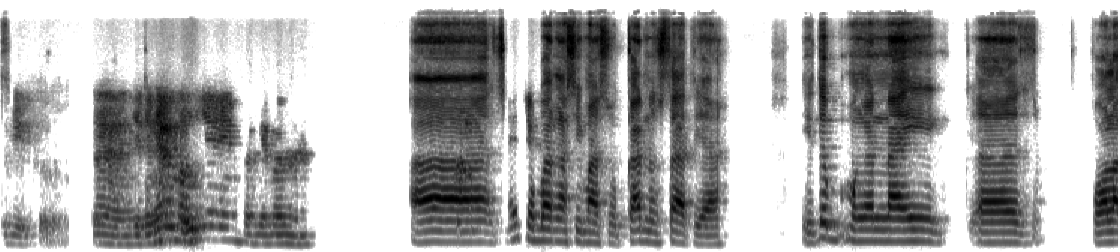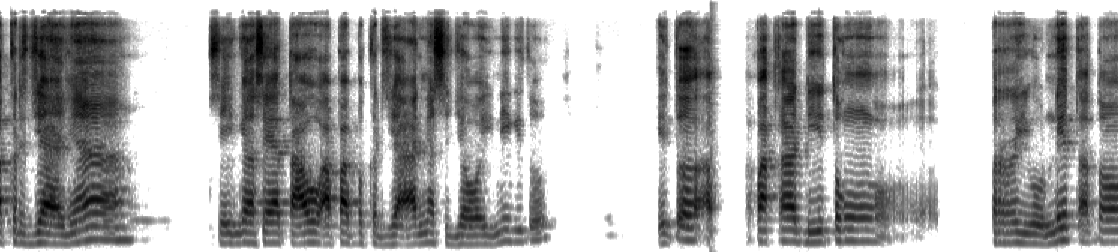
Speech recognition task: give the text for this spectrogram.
Begitu. Nah, jenengan maunya yang bagaimana? Eh, saya coba ngasih masukan Ustadz ya. Itu mengenai eh, pola kerjanya sehingga saya tahu apa pekerjaannya sejauh ini gitu. Itu apakah dihitung per unit atau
